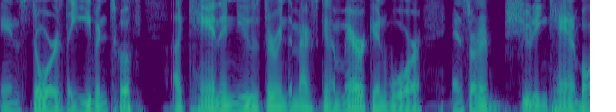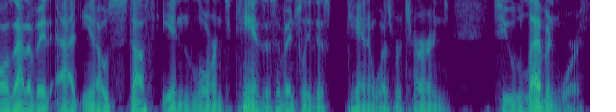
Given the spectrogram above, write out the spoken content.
and stores. They even took a cannon used during the Mexican American War and started shooting cannonballs out of it at, you know, stuff in Lawrence, Kansas. Eventually, this cannon was returned to Leavenworth.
